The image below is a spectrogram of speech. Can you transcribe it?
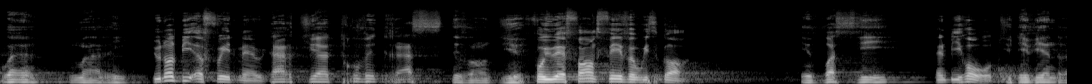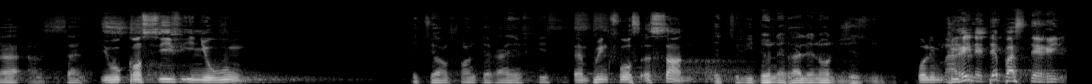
point Marie, Do not be afraid, Mary, car tu as trouvé grâce devant Dieu. for you have found favor with God. Et voici, And behold, tu deviendras enceinte you will conceive in your womb et tu enfanteras un fils and bring forth a son. et tu lui donneras le nom de Jésus. Call him Marie n'était pas stérile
